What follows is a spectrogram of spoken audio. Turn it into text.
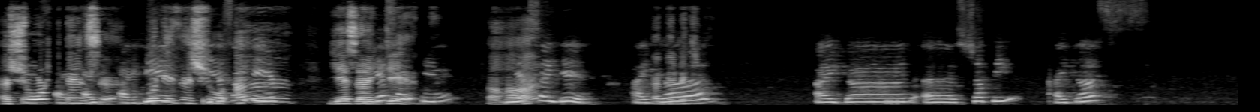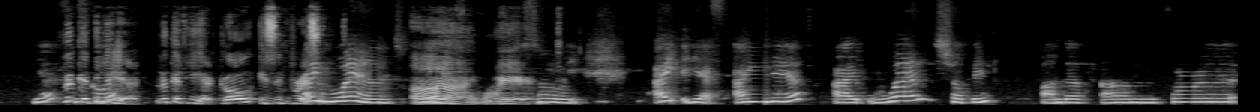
A short I- I- answer. I What did. is a short? Yes, I did. Ah, yes, I yes, did. I did. Uh-huh. Yes, I did. I and got. I got uh, shopping. I got. Yes. Look at correct? here. Look at here. Go is in I went. Oh, Ah, yes, I I went. went. Sorry. I yes, I did. I went shopping on the um for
